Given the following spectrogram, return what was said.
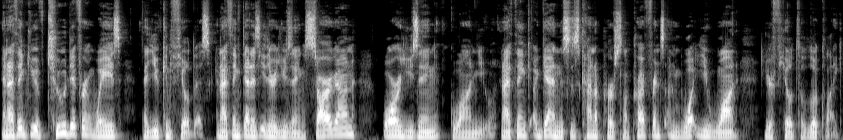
And I think you have two different ways that you can field this. And I think that is either using Sargon or using Guan Yu. And I think, again, this is kind of personal preference on what you want your field to look like.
